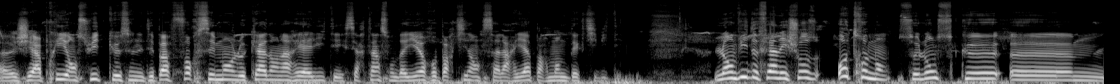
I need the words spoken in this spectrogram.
Euh, j'ai appris ensuite que ce n'était pas forcément le cas dans la réalité. Certains sont d'ailleurs repartis dans le salariat par manque d'activité. L'envie de faire les choses autrement, selon ce que euh,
